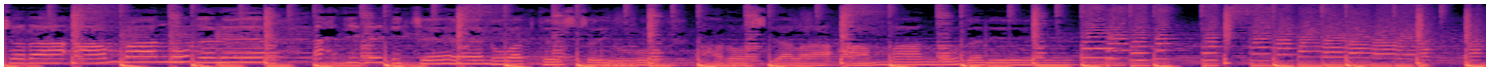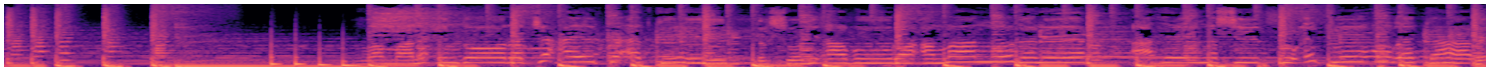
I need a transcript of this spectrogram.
ilaashada ammaan mudane axdigay dhigteen u adkaystayo aroos gala ammaan mudane lamana indoora jacaylka adkeey kalsooni abuura ammaan mudane ahay nasiibku intuu u ekaade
